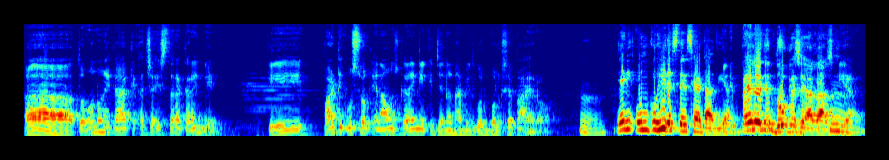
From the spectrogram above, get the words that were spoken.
आ, तो उन्होंने कहा कि अच्छा इस तरह करेंगे कि पार्टी उस वक्त अनाउंस करेंगे कि जनरल हमीद गुल मुल्क से बाहर हो। हम्म। यानी उनको ही रस्ते से हटा दिया। पहले दिन धोखे से आगाज़ हम्म, किया।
